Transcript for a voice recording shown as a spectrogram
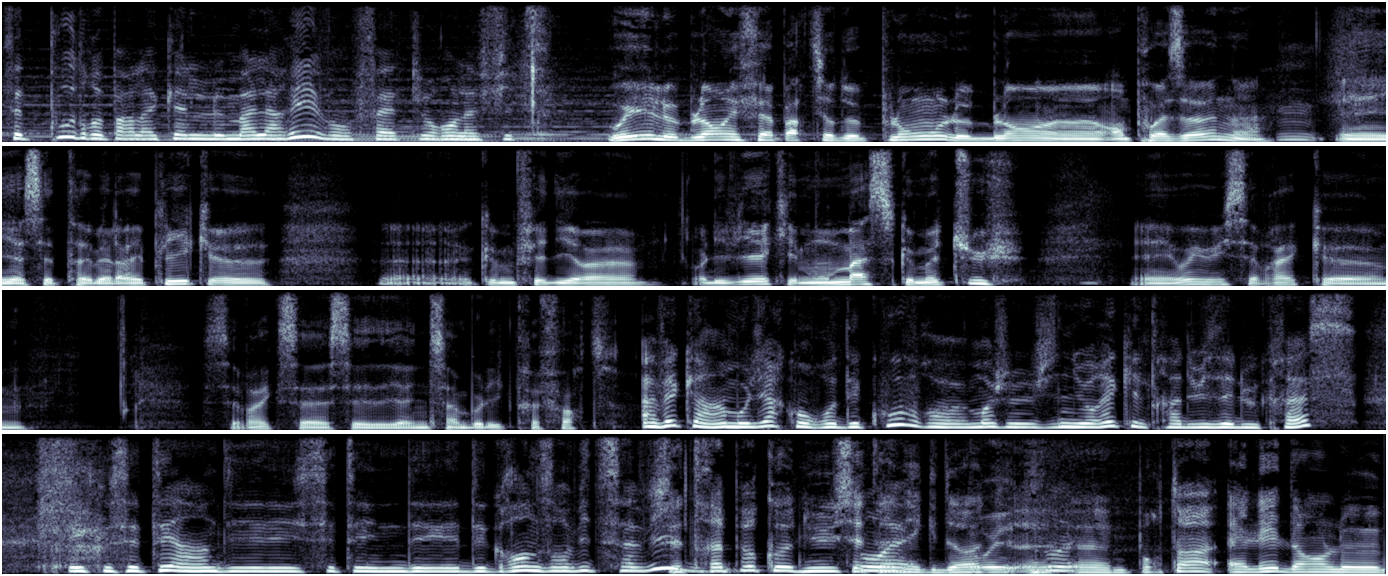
cette poudre par laquelle le mal arrive en fait, Laurent Lafitte. Oui, le blanc est fait à partir de plomb, le blanc euh, empoisonne. Mm. Et il y a cette très belle réplique euh, que me fait dire euh, Olivier, qui est mon masque me tue. Et oui, oui, c'est vrai que c'est vrai que ça- c'est- il y a une symbolique très forte. Avec un Molière qu'on redécouvre, euh, moi j'ignorais qu'il traduisait Lucrèce et que c'était un des, c'était une des, des grandes envies de sa vie. C'est très peu connu cette Ouais. anecdote. Oui. Euh, euh, pourtant, elle est dans le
